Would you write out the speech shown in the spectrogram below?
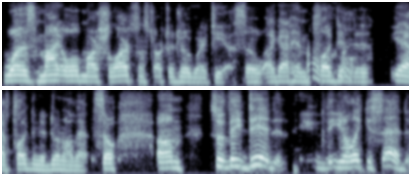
was my old martial arts instructor joe Goytia. so i got him Oh, plugged cool. into yeah plugged into doing all that. So um so they did you know like you said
